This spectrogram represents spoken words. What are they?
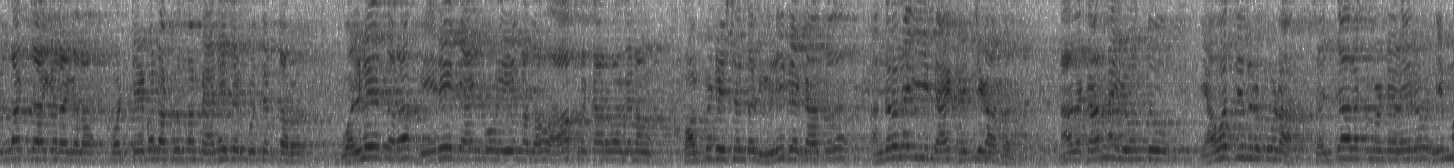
ನಿಲ್ಲಕ್ಕೆ ಜಾಗ ಇರೋಂಗಿಲ್ಲ, ಒಂದು ಟೇಬಲ್ ಹಾಕೊಂಡು ನಮ್ಮ ಮ್ಯಾನೇಜರ್ ಕೂತಿರ್ತಾರೆ. ಒಳ್ಳೆಯ ಥರ ಬೇರೆ ಬ್ಯಾಂಕ್ಗಳು ಏನದಾವು ಆ ಪ್ರಕಾರವಾಗಿ ನಾವು ಕಾಂಪಿಟೇಷನ್ದಲ್ಲಿ ಇಳಿಬೇಕಾಗ್ತದೆ. ಅಂದ್ರೇ ಈ ಬ್ಯಾಂಕ್ ಹೆಚ್ಚಿಗಾಗ್ತದೆ. ಆದ ಕಾರಣ ಇವತ್ತು ಯಾವತ್ತಿದ್ರೂ ಕೂಡ ಸಂಚಾಲಕ ಮಂಡಳಿಯರು ನಿಮ್ಮ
